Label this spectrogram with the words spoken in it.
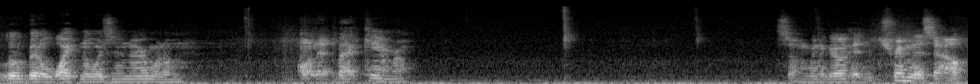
a little bit of white noise in there when I'm on that back camera. So I'm going to go ahead and trim this out,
